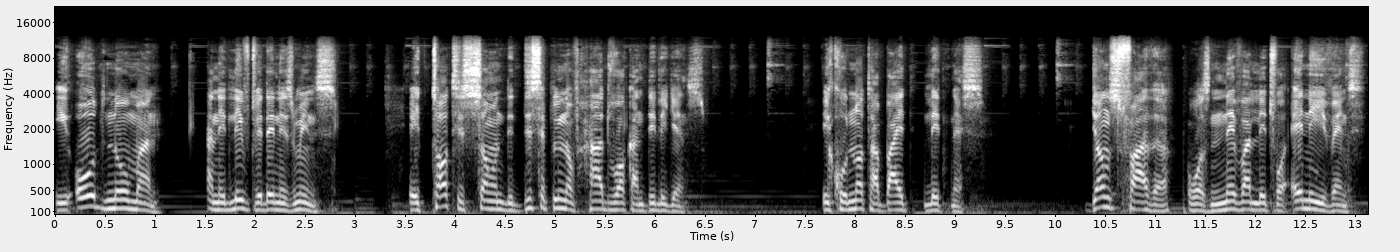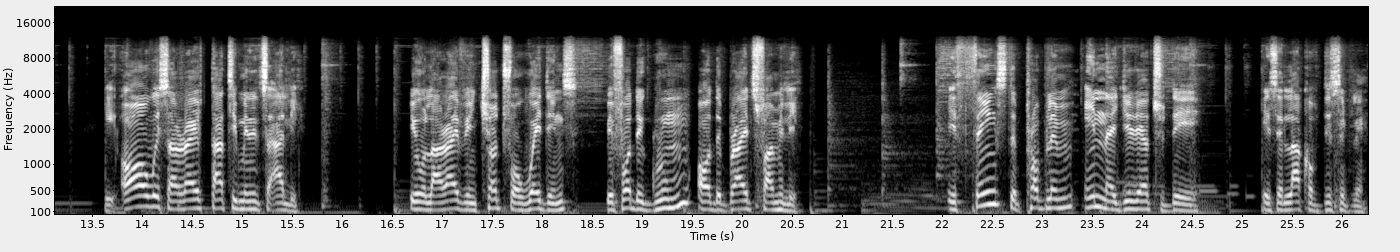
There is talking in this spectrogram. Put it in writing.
He owed no man and he lived within his means. He taught his son the discipline of hard work and diligence. He could not abide lateness. John's father was never late for any event. He always arrived 30 minutes early. He will arrive in church for weddings before the groom or the bride's family. He thinks the problem in Nigeria today is a lack of discipline.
